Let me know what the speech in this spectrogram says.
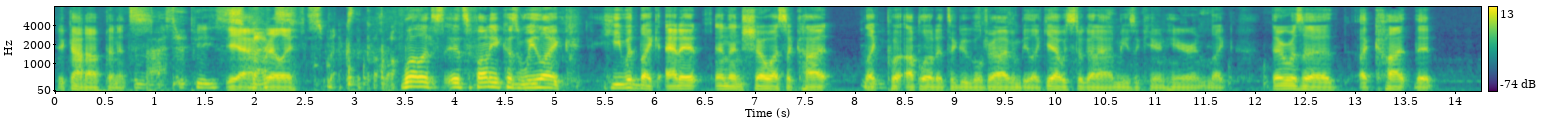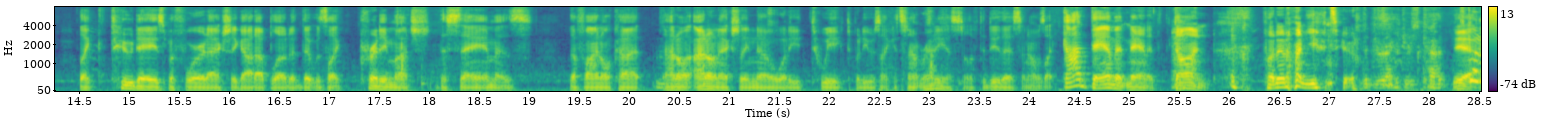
it got up, and It's it's a masterpiece. Yeah, Specs- really. Specs the cut off. Well, it's it's funny because we like he would like edit and then show us a cut, like put upload it to Google Drive and be like, yeah, we still gotta add music here and here, and like there was a a cut that like two days before it actually got uploaded that was like pretty much the same as the final cut. I don't I don't actually know what he tweaked, but he was like, it's not ready. I still have to do this, and I was like, God damn it, man, it's done. Put it on YouTube." The director's cut. Yeah, It's Good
